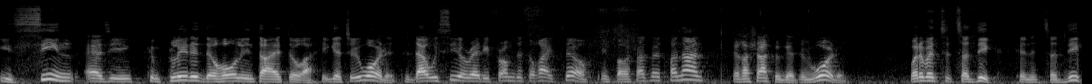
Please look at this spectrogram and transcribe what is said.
is seen as he completed the whole entire Torah. He gets rewarded. That we see already from the Torah itself. In Parashat V'etchanan, a rasha could get rewarded. What about a tzaddik? Can a tzaddik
